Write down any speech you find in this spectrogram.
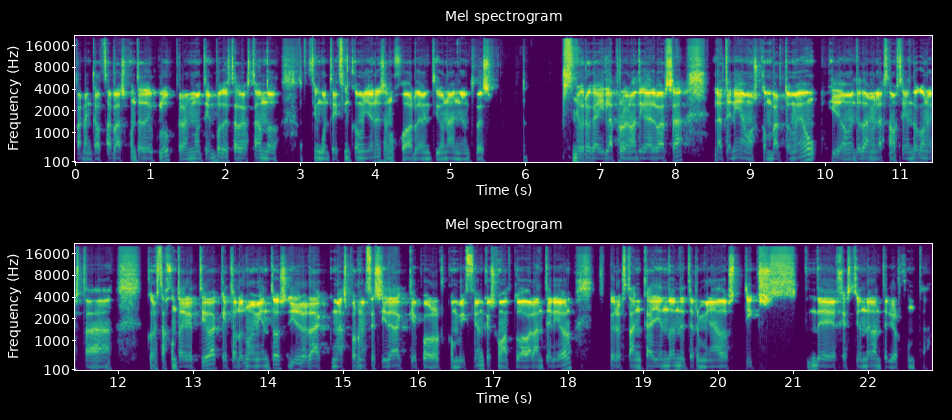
para encauzar las cuentas del club, pero al mismo tiempo te estás gastando 55 millones en un jugador de 21 años. Entonces, yo creo que ahí la problemática del Barça la teníamos con Bartomeu y de momento también la estamos teniendo con esta, con esta junta directiva, que todos los movimientos, y es verdad, más por necesidad que por convicción, que es como actuaba la anterior, pero están cayendo en determinados tics de gestión de la anterior junta.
